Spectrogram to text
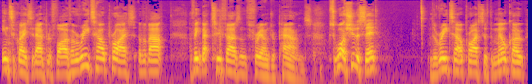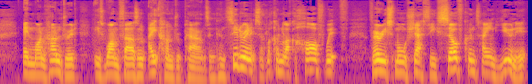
integrated amplifier of a retail price of about I think about two thousand three hundred pounds. So what I should have said, the retail price of the Melco N100 is one thousand eight hundred pounds, and considering it's like on like a half width very small chassis, self-contained unit,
